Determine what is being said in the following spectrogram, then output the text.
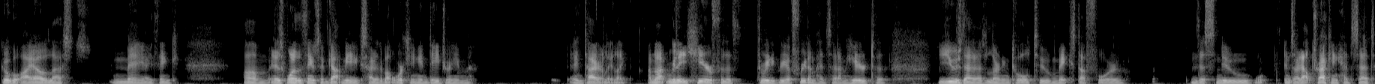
Google I/O last May, I think. Um, and it's one of the things that got me excited about working in Daydream entirely. Like, I'm not really here for the three degree of freedom headset. I'm here to use that as a learning tool to make stuff for this new inside out tracking headset.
